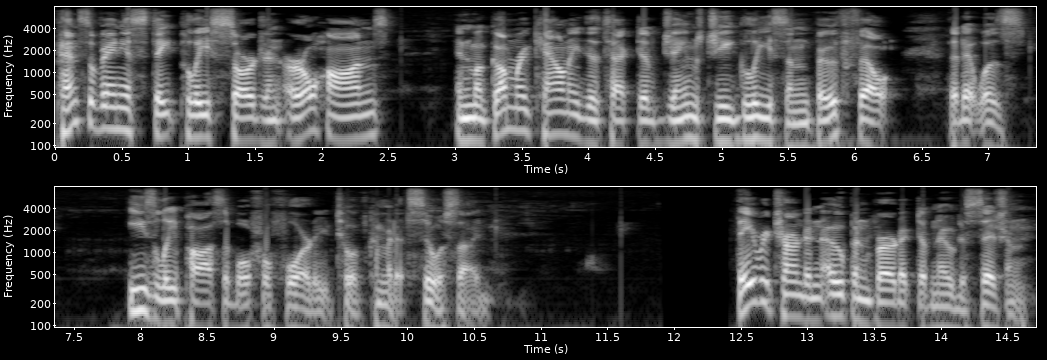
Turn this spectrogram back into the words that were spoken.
Pennsylvania State Police Sergeant Earl Hans and Montgomery County Detective James G. Gleason both felt that it was easily possible for Forty to have committed suicide. They returned an open verdict of no decision.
